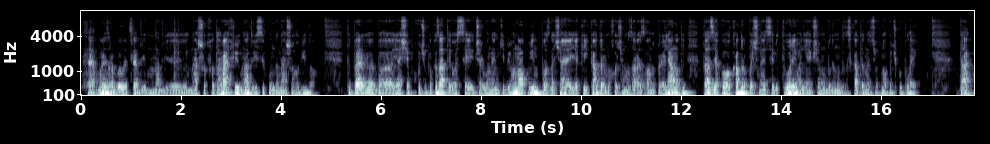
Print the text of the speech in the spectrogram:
Все, ми зробили це на дві, нашу фотографію на 2 секунди нашого відео. Тепер е, я ще хочу показати ось цей червоненький бігунок, він позначає, який кадр ми хочемо зараз з вами переглянути, та з якого кадру почнеться відтворювання, якщо ми будемо натискати на цю кнопочку Play. Так,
